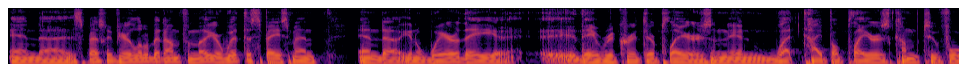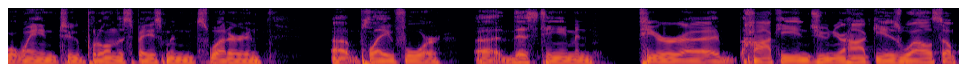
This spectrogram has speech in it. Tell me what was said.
and uh, especially if you're a little bit unfamiliar with the Spacemen and uh, you know where they uh, they recruit their players and, and what type of players come to Fort Wayne to put on the Spaceman sweater and uh, play for uh, this team and tier uh, hockey and junior hockey as well. So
